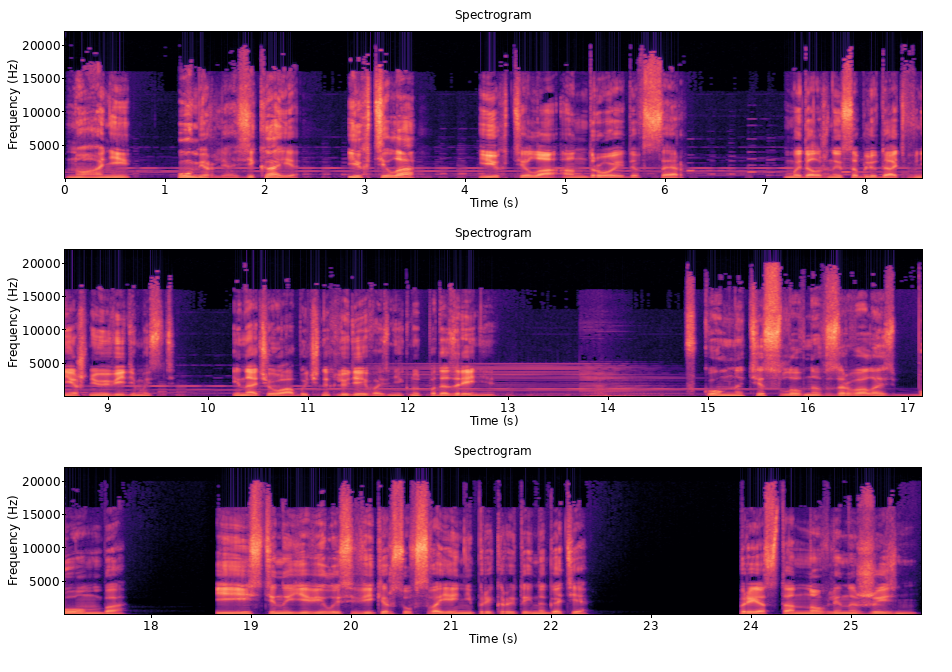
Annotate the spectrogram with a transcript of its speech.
Но они умерли, Азикая. Их тела... Их тела андроидов, сэр. Мы должны соблюдать внешнюю видимость, иначе у обычных людей возникнут подозрения. В комнате словно взорвалась бомба, и истина явилась Викерсу в своей неприкрытой наготе приостановлена жизнь.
